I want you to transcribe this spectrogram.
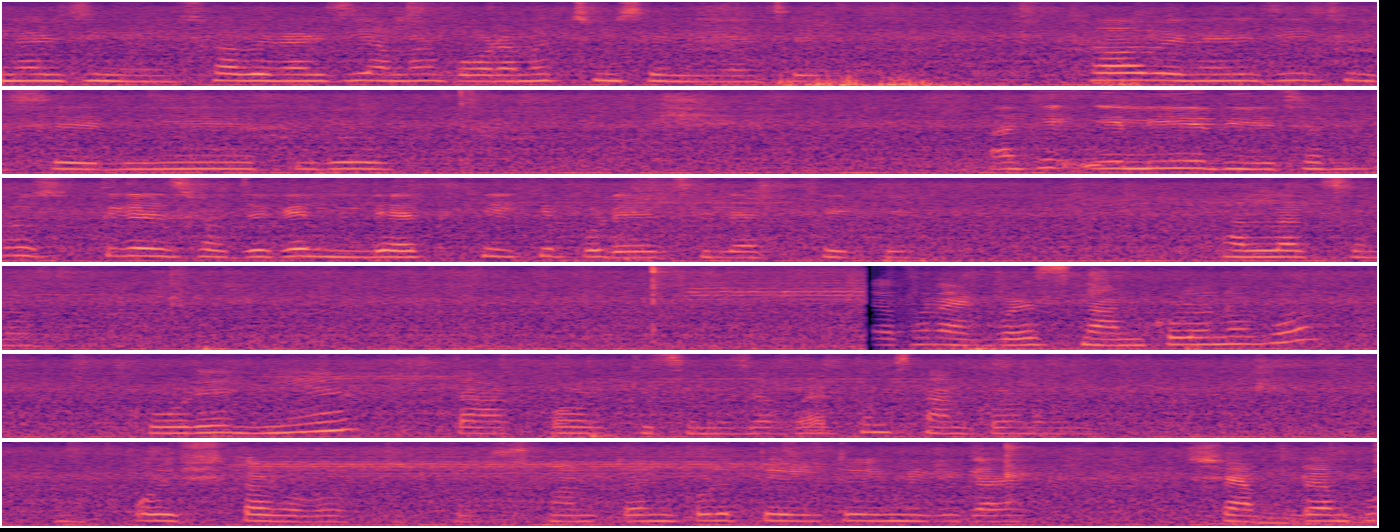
এনার্জি নেই, সব এনার্জি আমার বড় আমার চুষে নিয়েছে। সব এনার্জি চুষে নিয়ে পুরো আগে এলিয়ে দিয়েছে, আমি পুরো সত্যি সত্যিকার সব জায়গায় ল্যাথ খেয়ে খেয়ে পড়ে আছি, ল্যাথ খেয়ে খেয়ে। ভালো লাগছে না। এখন একবারে স্নান করে নেব, করে নিয়ে তারপর কিচেনে যাব, একদম স্নান করে নেব। পরিষ্কার হব। স্নান টান করে তেল টেল মেখে গায়ে শ্যাম্পু ট্যাম্পু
